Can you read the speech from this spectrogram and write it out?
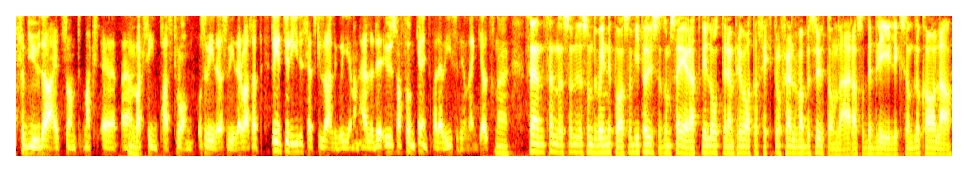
förbjuda ett sånt max, uh, mm. vaccinpasstvång och så vidare. och Så vidare. Så att rent juridiskt sett skulle det aldrig gå igenom heller. Det, USA funkar inte på det viset helt enkelt. Nej. Sen, sen som, som, du var inne på, alltså Vita huset de säger att vi låter den privata sektorn själva besluta om det här. Alltså det blir liksom lokala,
